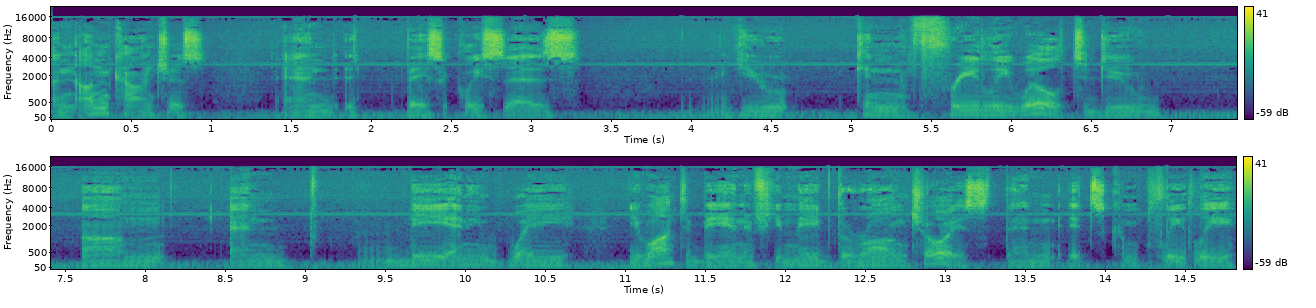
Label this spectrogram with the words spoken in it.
an unconscious, and it basically says you can freely will to do um, and be any way you want to be, and if you made the wrong choice, then it's completely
